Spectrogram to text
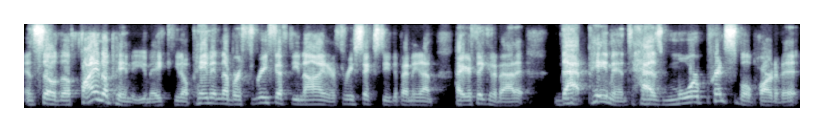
And so the final payment you make, you know, payment number 359 or 360, depending on how you're thinking about it, that payment has more principal part of it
